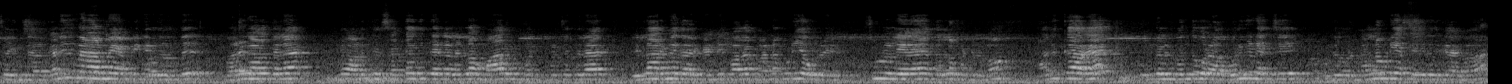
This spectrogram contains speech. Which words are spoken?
ஸோ இந்த கழிவு மேலாண்மை அப்படிங்கிறது வந்து வருங்காலத்தில் இன்னும் அடுத்து சட்டத்திட்டங்கள் எல்லாம் மாறும் பட்சத்தில் எல்லாருமே அதை கண்டிப்பாக பண்ணக்கூடிய ஒரு சூழ்நிலையில தள்ளப்பட்டிருக்கோம். அதுக்காக உங்களுக்கு வந்து ஒரு ஒருங்கிணைச்சு இது ஒரு நல்லபடியாக செய்கிறதுக்காக தான்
